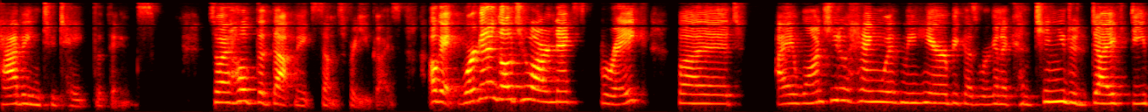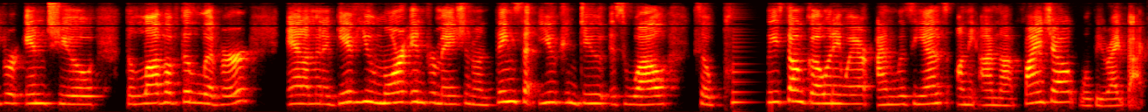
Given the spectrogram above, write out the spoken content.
having to take the things. So I hope that that makes sense for you guys. Okay, we're going to go to our next break, but I want you to hang with me here because we're going to continue to dive deeper into the love of the liver. And I'm going to give you more information on things that you can do as well. So please don't go anywhere. I'm Lizzie Ens on the I'm Not Fine show. We'll be right back.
